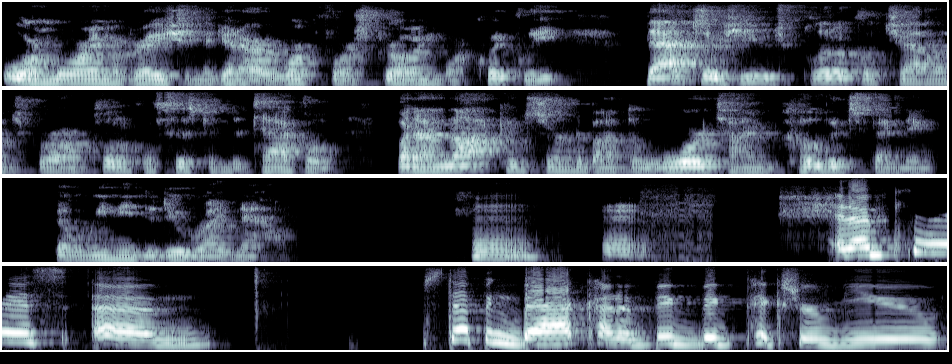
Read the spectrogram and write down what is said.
or more immigration to get our workforce growing more quickly. That's a huge political challenge for our political system to tackle. But I'm not concerned about the wartime COVID spending that we need to do right now. Hmm. hmm. And I'm curious, um, stepping back, kind of big, big picture view,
